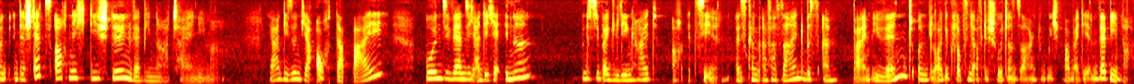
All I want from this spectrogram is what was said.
Und unterschätzt auch nicht die stillen Webinarteilnehmer. Ja, die sind ja auch dabei und sie werden sich an dich erinnern und es dir bei Gelegenheit auch erzählen. Also es kann einfach sein, du bist ein, bei einem Event und Leute klopfen dir auf die Schulter und sagen, du, ich war bei dir im Webinar.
